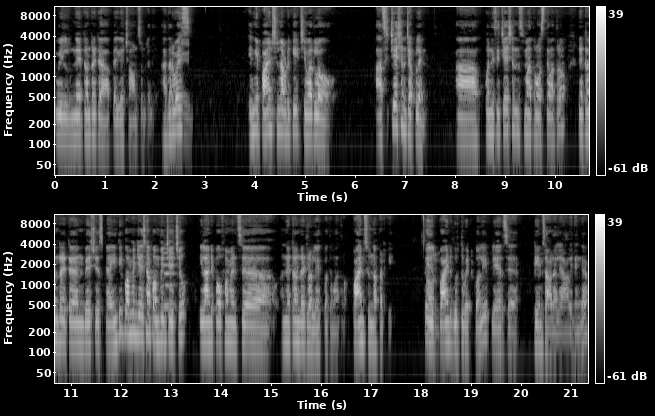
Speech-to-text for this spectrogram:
వీళ్ళు నెట్ రన్ రేట్ పెరిగే ఛాన్స్ ఉంటుంది. అదర్వైజ్ మ్మ్. ఇన్ని పాయింట్స్ ఉన్నప్పటికీ చివరిలో ఆ సిచ్యుయేషన్ చెప్పలేం. ఆ కొన్ని సిచ్యుయేషన్స్ మాత్రం వస్తే మాత్రం నెట్ రన్ రేట్ బేస్ చేసి ఇంటికి పంపించేసినా పంపించేయచ్చు. ఇలాంటి పర్ఫార్మెన్స్ నెట్ రన్ రేట్లో లేకపోతే మాత్రం పాయింట్స్ ఉన్నప్పటికీ. సో ఇది అవును. పాయింట్ గుర్తు పెట్టుకోవాలి ప్లేయర్స్ టీమ్స్ ఆడాలి ఆ విధంగా.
